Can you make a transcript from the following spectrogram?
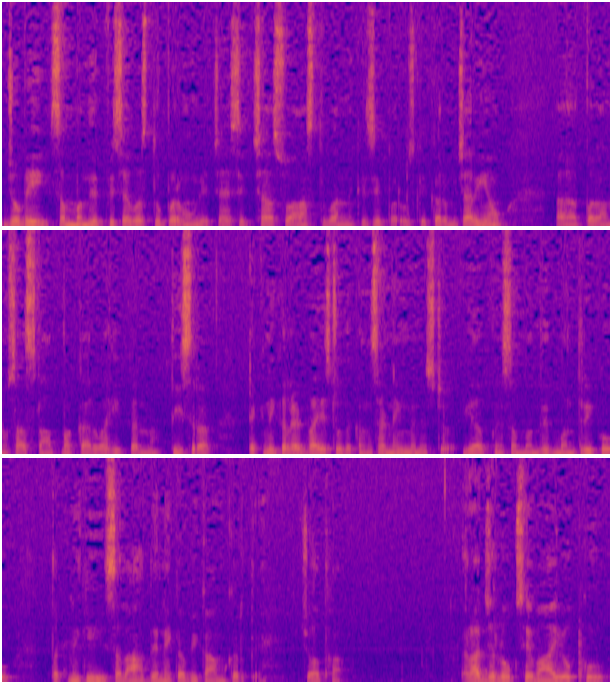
जो भी संबंधित विषय वस्तु पर होंगे, चाहे शिक्षा, स्वास्थ्य, वन, किसी पर, उसके कर्मचारियों पर अनुशासनात्मक कार्यवाही करना। तीसरा technical advice to the concerning minister या अपने संबंधित मंत्री को तकनीकी सलाह देने का भी काम करते हैं। चौथा राज्य लोक सेवा आयोग को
